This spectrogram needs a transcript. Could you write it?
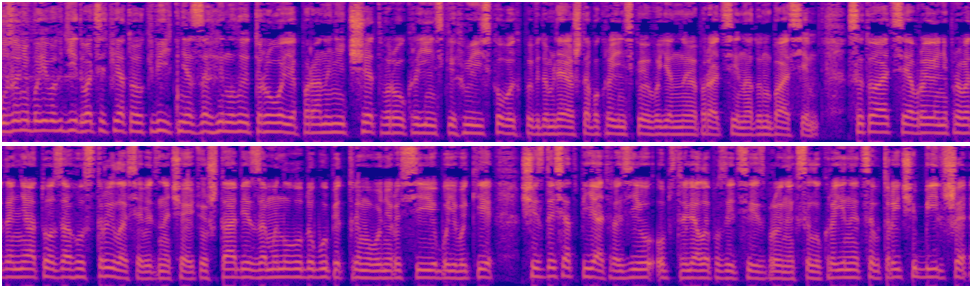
У зоні бойових дій 25 квітня загинули троє, поранені четверо українських військових. Повідомляє штаб української воєнної операції на Донбасі. Ситуація в районі проведення АТО загострилася. Відзначають у штабі за минулу добу підтримувані Росією бойовики 65 разів обстріляли позиції збройних сил України. Це втричі більше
